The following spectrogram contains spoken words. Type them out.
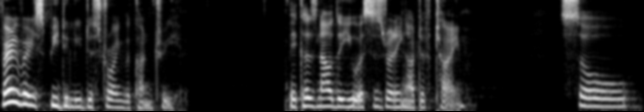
very, very speedily destroying the country because now the US is running out of time. So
